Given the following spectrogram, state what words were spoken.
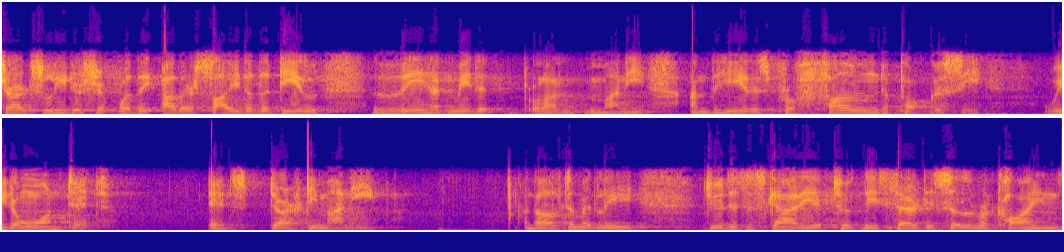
church leadership were the other side of the deal. They had made it blood money. And here is profound hypocrisy. We don't want it. It's dirty money. And ultimately, Judas Iscariot took these 30 silver coins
